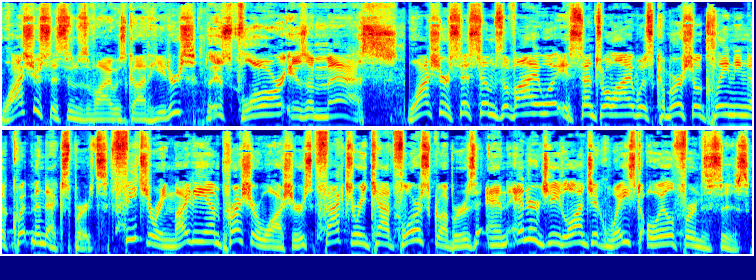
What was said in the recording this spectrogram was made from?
Washer Systems of Iowa's got heaters. This floor is a mess. Washer Systems of Iowa is Central Iowa's commercial cleaning equipment experts, featuring Mi-T-M pressure washers, factory cat floor scrubbers, and Energy Logic waste oil furnaces.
